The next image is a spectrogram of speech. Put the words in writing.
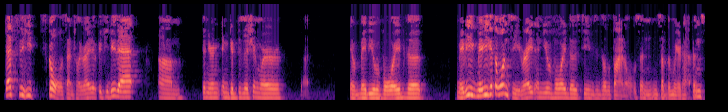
that's the Heat's goal essentially, right? If you do that, um, then you're in, in good position where you know maybe you avoid the maybe maybe you get the one seed right, and you avoid those teams until the finals, and, and something weird happens.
